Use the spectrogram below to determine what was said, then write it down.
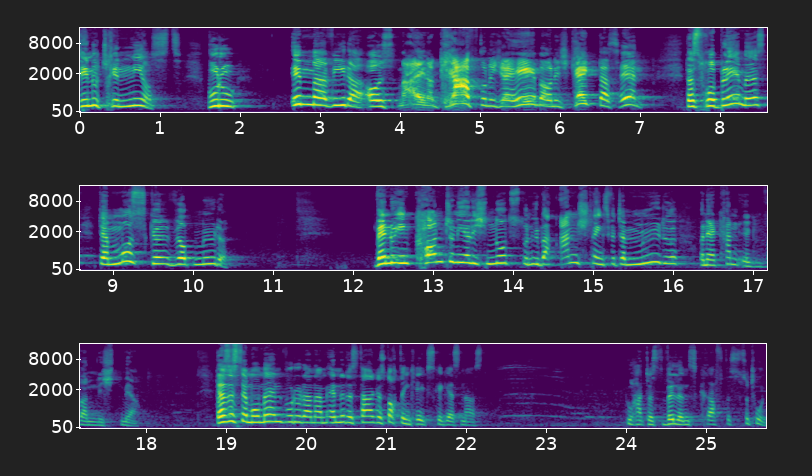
den du trainierst, wo du immer wieder aus meiner Kraft und ich erhebe und ich krieg das hin das Problem ist, der Muskel wird müde. Wenn du ihn kontinuierlich nutzt und überanstrengst, wird er müde und er kann irgendwann nicht mehr. Das ist der Moment, wo du dann am Ende des Tages doch den Keks gegessen hast. Du hattest Willenskraft, es zu tun.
